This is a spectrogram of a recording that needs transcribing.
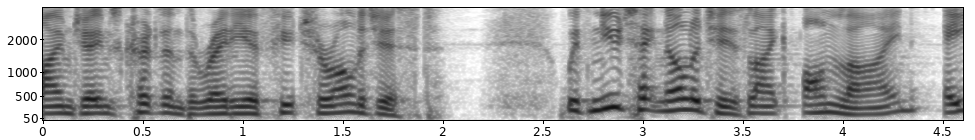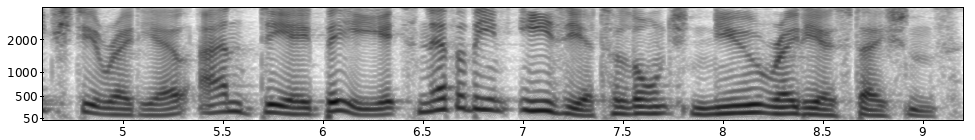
I'm James Cridland, the radio futurologist. With new technologies like online, HD radio, and DAB, it's never been easier to launch new radio stations.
